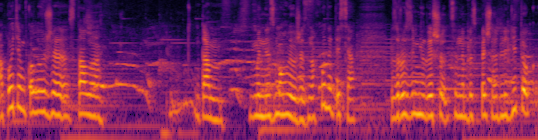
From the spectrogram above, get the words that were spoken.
А потім, коли вже стало там, ми не змогли вже знаходитися, зрозуміли, що це небезпечно для діток.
